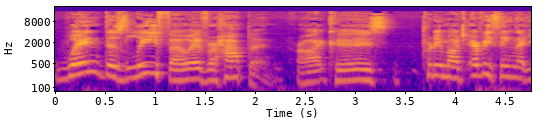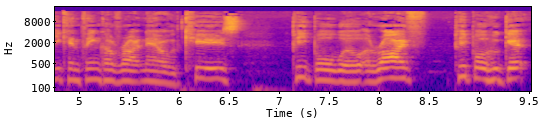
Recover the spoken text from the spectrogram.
when does LIFO ever happen, right? Because pretty much everything that you can think of right now with queues, people will arrive, people who get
